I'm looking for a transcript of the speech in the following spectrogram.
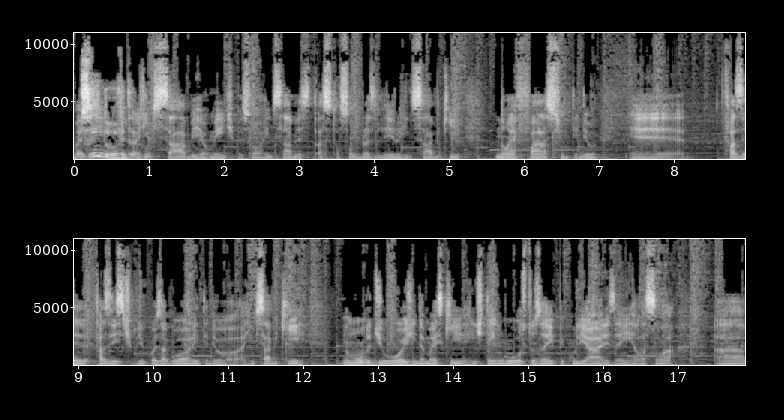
Mas Sem a gente, dúvida. A gente sabe realmente, pessoal, a gente sabe a situação do brasileiro, a gente sabe que não é fácil, entendeu? É, fazer, fazer esse tipo de coisa agora, entendeu? A gente sabe que no mundo de hoje, ainda mais que a gente tem gostos aí peculiares aí em relação a, a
